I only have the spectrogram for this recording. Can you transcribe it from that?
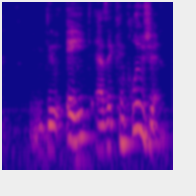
do 8 as a conclusion.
